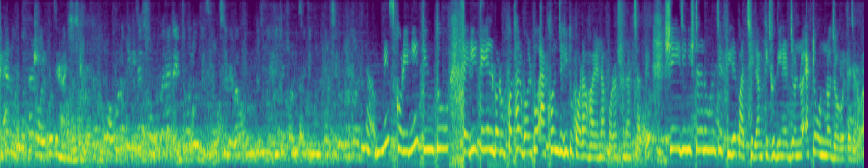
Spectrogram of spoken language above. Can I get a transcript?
একটা রূপকথার গল্প যে আসছে। মিস মিস করিনি, কিন্তু ফেরি টেল বা রূপকথার গল্প এখন যেহেতু পড়া হয় না পড়াশোনার চাপে, সেই জিনিসটা যেন মনে হচ্ছে ফিরে পাচ্ছিলাম কিছু দিনের জন্য একটা অন্য জগতে যাওয়া।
